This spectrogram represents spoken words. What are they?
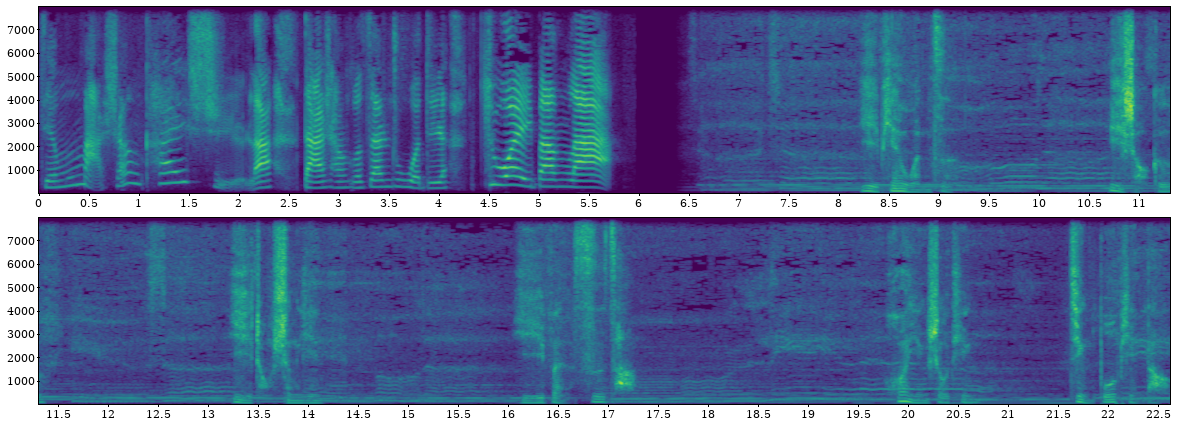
节目马上开始啦！打赏和赞助我的人最棒啦！一篇文字，一首歌，一种声音，一份私藏。欢迎收听静波频道。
